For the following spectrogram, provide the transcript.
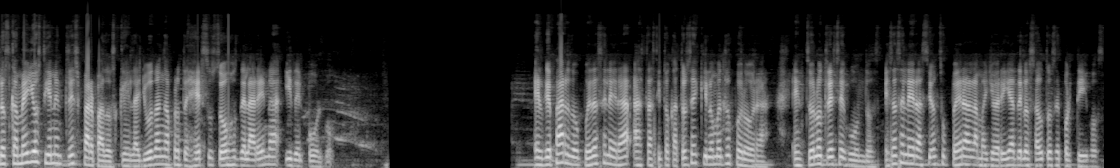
Los camellos tienen tres párpados que le ayudan a proteger sus ojos de la arena y del polvo. El guepardo puede acelerar hasta 114 km por hora en solo 3 segundos. Esa aceleración supera a la mayoría de los autos deportivos.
